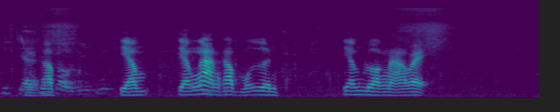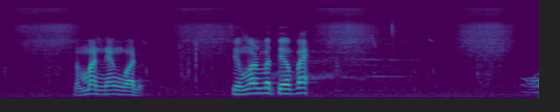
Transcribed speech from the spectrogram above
นี่ครับ เตรียม รียมงานครับมืออื่น เตรียมลวงหนาไว้ น้ำมันยังบ่นเสียมันมาเติมไป โอ้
